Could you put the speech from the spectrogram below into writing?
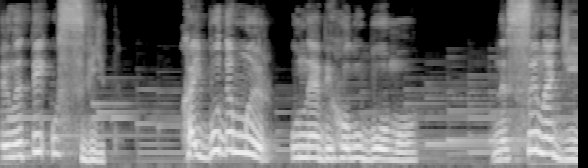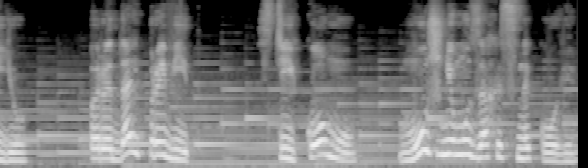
ти лети у світ, хай буде мир у небі голубому. Неси надію, передай привіт стійкому, мужньому захисникові.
